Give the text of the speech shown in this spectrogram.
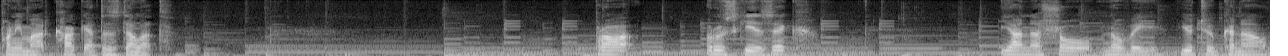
понимать, как это сделать. Про русский язык я нашел новый YouTube канал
